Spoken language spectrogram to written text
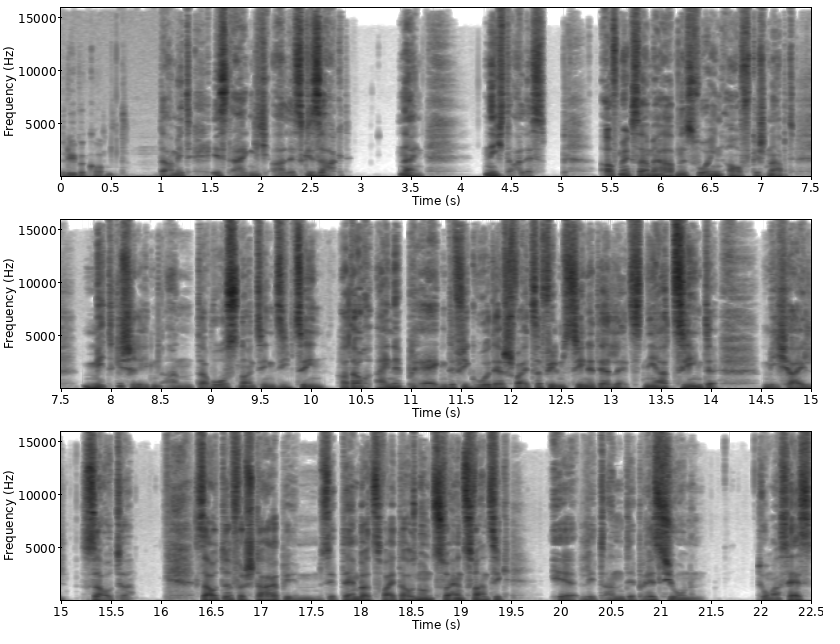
rüberkommt. Damit ist eigentlich alles gesagt. Nein, nicht alles. Aufmerksame haben es vorhin aufgeschnappt. Mitgeschrieben an Davos 1917 hat auch eine prägende Figur der Schweizer Filmszene der letzten Jahrzehnte, Michael Sauter. Sauter verstarb im September 2022. Er litt an Depressionen. Thomas Hess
